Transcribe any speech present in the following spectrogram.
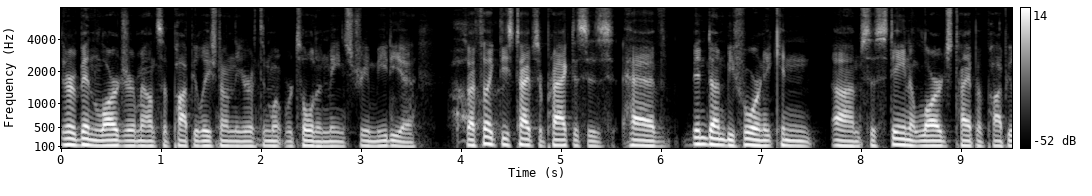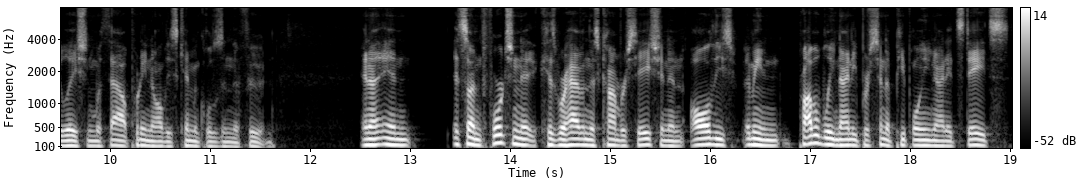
there have been larger amounts of population on the earth than what we're told in mainstream media. So I feel like these types of practices have been done before, and it can um, sustain a large type of population without putting all these chemicals in the food. And and it's unfortunate because we're having this conversation, and all these. I mean, probably ninety percent of people in the United States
